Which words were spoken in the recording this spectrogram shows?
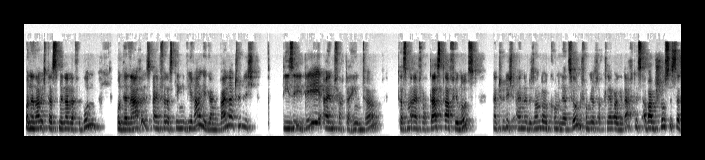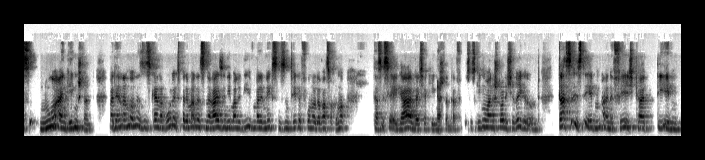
Und dann habe ich das miteinander verbunden. Und danach ist einfach das Ding viral gegangen, weil natürlich diese Idee einfach dahinter, dass man einfach das dafür nutzt, natürlich eine besondere Kombination, von mir aus auch clever gedacht ist, aber am Schluss ist das nur ein Gegenstand. Bei den anderen ist es keine Rolex, bei dem anderen ist es eine Reise in die Malediven, bei dem nächsten ist ein Telefon oder was auch immer. Das ist ja egal, welcher Gegenstand ja. dafür ist. Es ging um eine steuerliche Regel. Und das ist eben eine Fähigkeit, die eben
